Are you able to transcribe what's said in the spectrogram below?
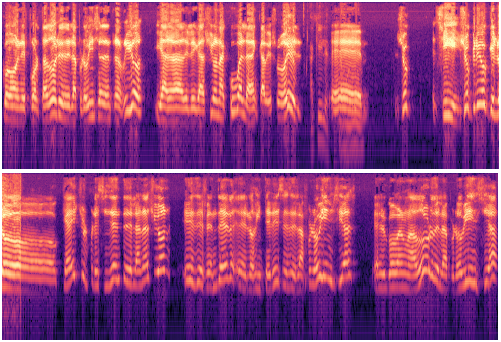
con exportadores de la provincia de Entre Ríos y a la delegación a Cuba la encabezó él. Aquiles. Eh, yo sí, yo creo que lo que ha hecho el presidente de la nación es defender eh, los intereses de las provincias. El gobernador de la provincia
